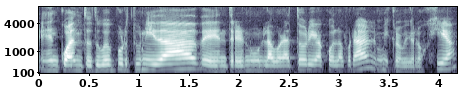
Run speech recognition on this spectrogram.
En cuanto tuve oportunidad, entré en un laboratorio a colaborar en microbiología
